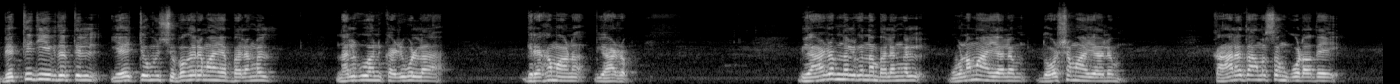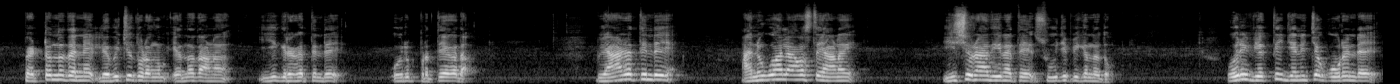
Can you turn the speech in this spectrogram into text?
വ്യക്തിജീവിതത്തിൽ ഏറ്റവും ശുഭകരമായ ഫലങ്ങൾ നൽകുവാൻ കഴിവുള്ള ഗ്രഹമാണ് വ്യാഴം. വ്യാഴം നൽകുന്ന ഫലങ്ങൾ ഗുണമായാലും ദോഷമായാലും കാലതാമസം കൂടാതെ പെട്ടെന്ന് തന്നെ ലഭിച്ചു തുടങ്ങും എന്നതാണ് ഈ ഗ്രഹത്തിന്റെ ഒരു പ്രത്യേകത. വ്യാഴത്തിന്റെ അനുകൂലാവസ്ഥയാണ് ഈശ്വരാധീനത്തെ സൂചിപ്പിക്കുന്നതും. ഒരു വ്യക്തി ജനിച്ച കൂറിന്റെ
